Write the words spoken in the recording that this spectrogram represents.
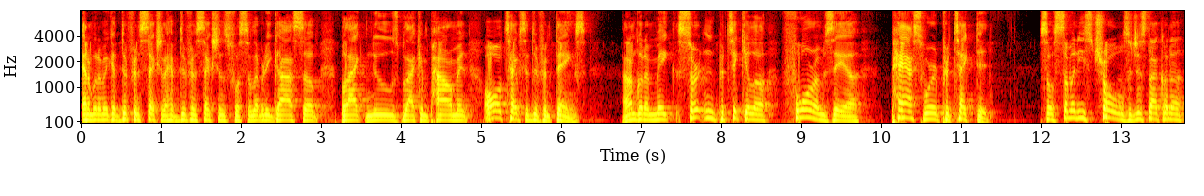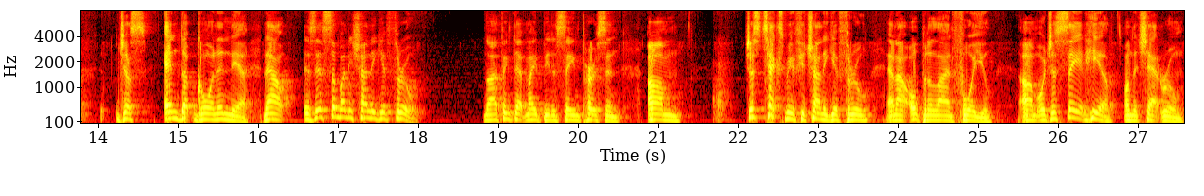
and I'm going to make a different section. I have different sections for celebrity gossip, black news, black empowerment, all types of different things. And I'm going to make certain particular forums there password protected. So some of these trolls are just not going to just end up going in there. Now, is there somebody trying to get through? No, I think that might be the same person. Um, just text me if you're trying to get through, and I'll open a line for you. Um, or just say it here on the chat room.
